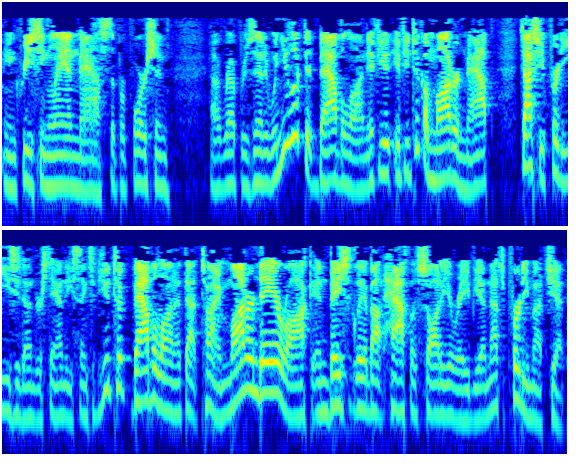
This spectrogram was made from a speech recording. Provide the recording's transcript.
Increasing land mass, the proportion uh, represented. When you looked at Babylon, if you if you took a modern map, it's actually pretty easy to understand these things. If you took Babylon at that time, modern day Iraq, and basically about half of Saudi Arabia, and that's pretty much it.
